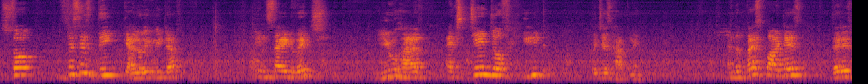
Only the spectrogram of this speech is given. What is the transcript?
So this is the calorimeter inside which you have exchange of heat which is happening. And the best part is there is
